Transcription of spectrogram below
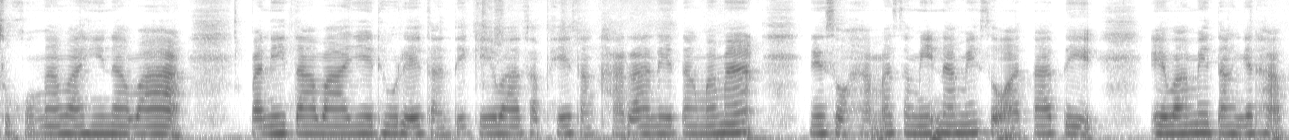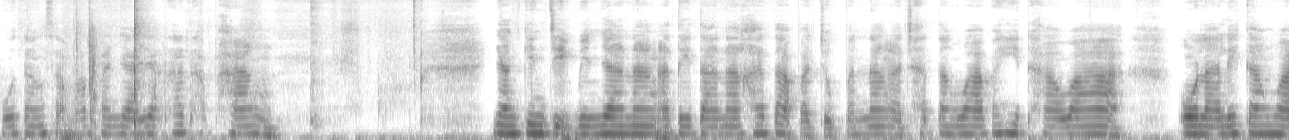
สุขุมาวาหินาวา ปณิตาวาเยทุเรสันติเกวาสัพเพสังขาราเนตังมะมะเนโสหามัสมินามิโสอัตตาติ เอวะเมตังยะถาภูตังสัมมาปัญญายะทัตถพังยังกินจิวิญญาณังอติตานาคตาปัจจุปนังอัจฉตังวาพหิทาวา โอลาลิกังวา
